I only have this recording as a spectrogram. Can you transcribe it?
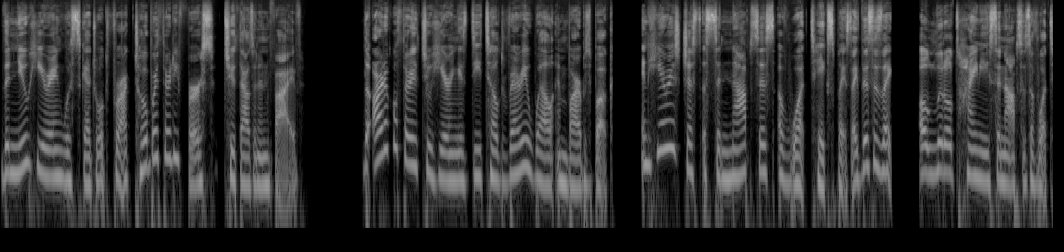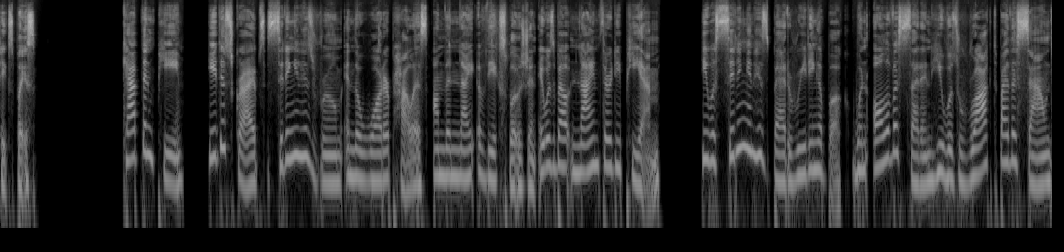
The new hearing was scheduled for October 31st, 2005. The Article 32 hearing is detailed very well in Barb's book. And here is just a synopsis of what takes place. Like, this is like a little tiny synopsis of what takes place. Captain P, he describes sitting in his room in the Water Palace on the night of the explosion. It was about 9:30 p.m. He was sitting in his bed reading a book when all of a sudden he was rocked by the sound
